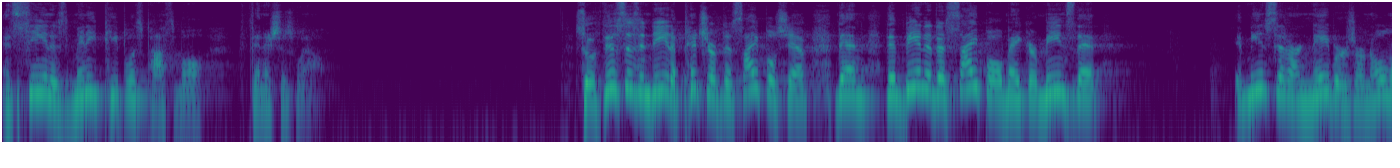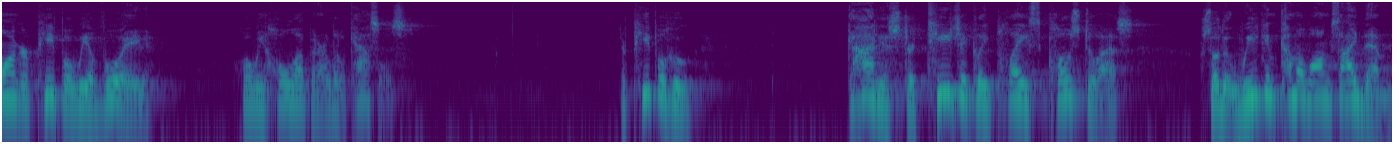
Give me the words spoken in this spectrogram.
and seeing as many people as possible finish as well. So, if this is indeed a picture of discipleship, then, then being a disciple maker means that it means that our neighbors are no longer people we avoid while we hole up in our little castles. They're people who God has strategically placed close to us so that we can come alongside them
